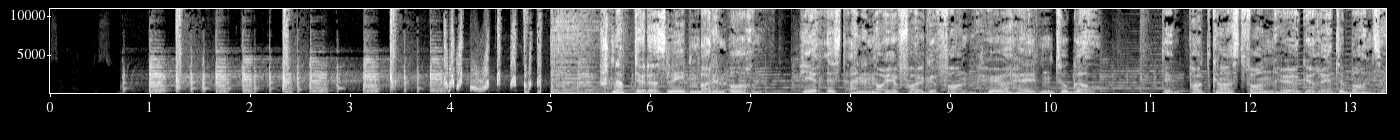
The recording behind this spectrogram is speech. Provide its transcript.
außerhalb des Schnapp dir das Leben bei den Ohren. Hier ist eine neue Folge von Hörhelden to go, dem Podcast von Hörgeräte Bonse.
